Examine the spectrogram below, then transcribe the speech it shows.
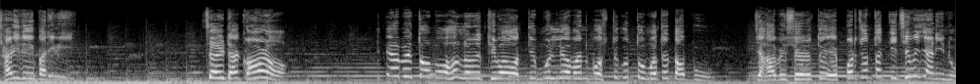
ଛାଡ଼ି ଦେଇପାରିବି। ସେଇଟା କ'ଣ? ଏବେ ତୋ ମହଲରେ ଥିବା ଅତି ମୂଲ୍ୟବାନ ବସ୍ତୁକୁ ତୁ ମତେ ଦବୁ ଯାହା ବିଷୟରେ ତୁ ଏପର୍ଯ୍ୟନ୍ତ କିଛି ବି ଜାଣିନୁ।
